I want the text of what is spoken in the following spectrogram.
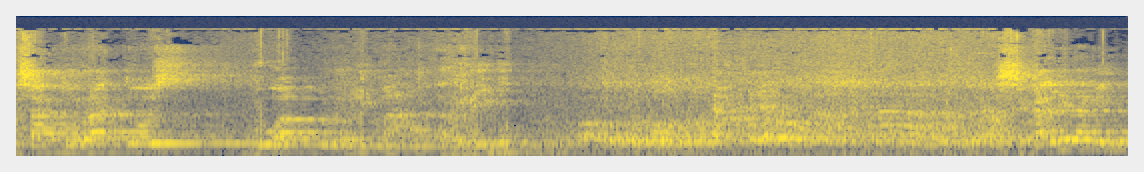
125 ribu. Sekali lagi 108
